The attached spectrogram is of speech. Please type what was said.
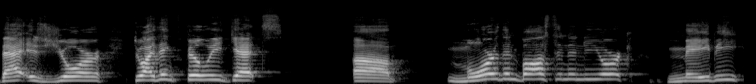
That is your. Do I think Philly gets uh, more than Boston and New York? Maybe,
